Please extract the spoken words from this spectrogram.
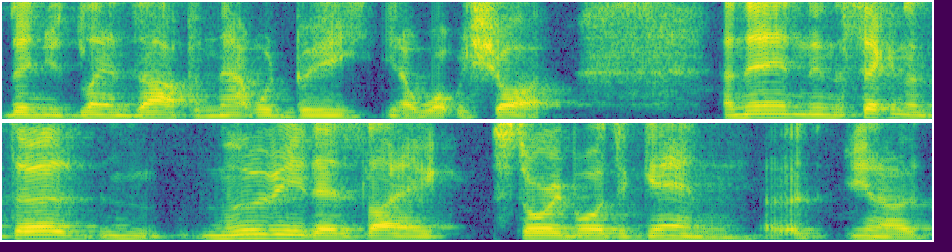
then you'd lens up and that would be you know what we shot and then in the second and third m- movie there's like storyboards again uh, you know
